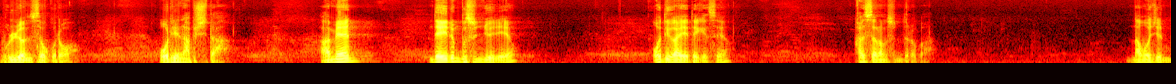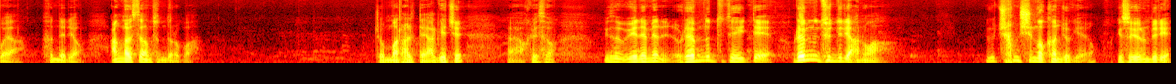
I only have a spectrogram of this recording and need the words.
훈련 속으로 올인합시다. 아멘. 내일은 무슨 요일이에요? 어디 가야 되겠어요? 갈 사람 손 들어봐. 나머지는 뭐야? 손 내려. 안 갈 사람 손 들어봐. 존말 할 때 알겠지? 아, 그래서 그래서 왜냐면 Remnant Day 때 remnant들이 안 와. 이거 참 심각한 적이에요. 그래서 여러분들이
